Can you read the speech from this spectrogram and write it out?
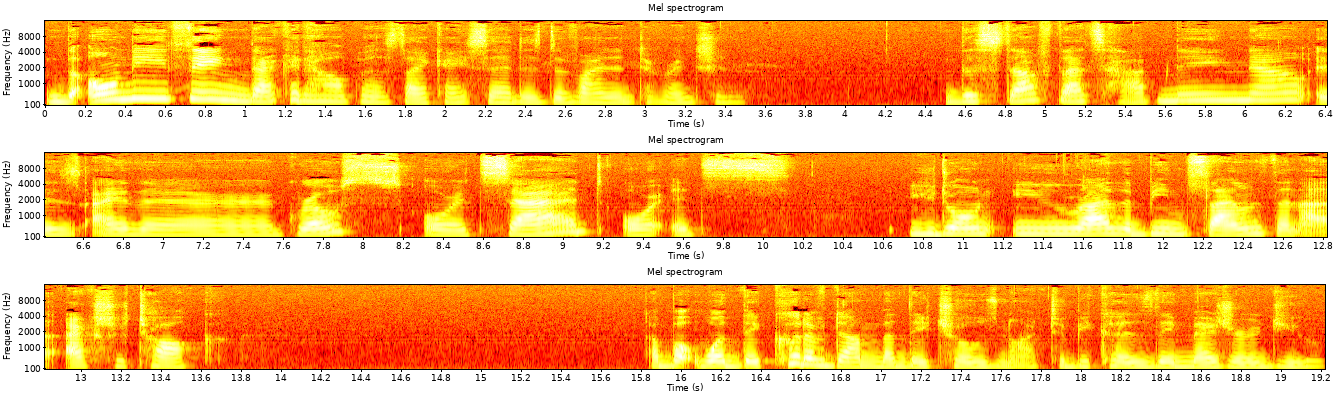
The only thing that can help us, like I said, is divine intervention the stuff that's happening now is either gross or it's sad or it's you don't you rather be in silence than actually talk about what they could have done but they chose not to because they measured you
